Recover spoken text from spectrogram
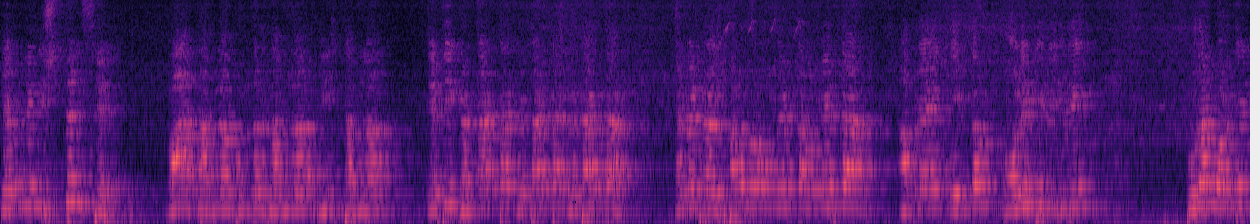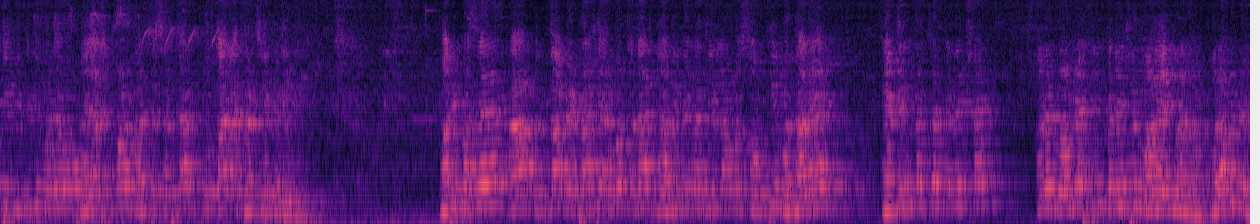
તેનું જે ડિસ્ટન્સ છે, બાર તાબલા પંદર તાબલા વીસ તાબલા એથી ઘટાડતા ઘટાડતા ઘટાડતા એમે ટ્રાન્સફોર્મર ઉમેરતા ઉમેરતા આપણે એકદમ ક્વોલિટી વીજળી, પૂરા વોલ્ટેજથી વીજળી મળે એવો પ્રયાસ પણ રાજ્ય સરકાર પોતાના ખર્ચે કરી રહી મારી પાસે આ બધા બેઠા છે, એમાં કદાચ ગાંધીનગર જિલ્લામાં સૌથી વધારે એગ્રીકલ્ચર કનેક્શન અને ડોમેસ્ટિક કનેક્શન મારા એકના બરાબર ને?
